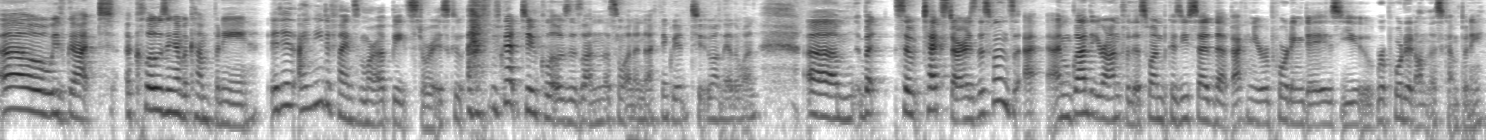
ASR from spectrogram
Oh, we've got a closing of a company. It is. I need to find some more upbeat stories because we've got two closes on this one, and I think we had two on the other one. Um, but so TechStars, this one's. I, I'm glad that you're on for this one because you said that back in your reporting days you reported on this company.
